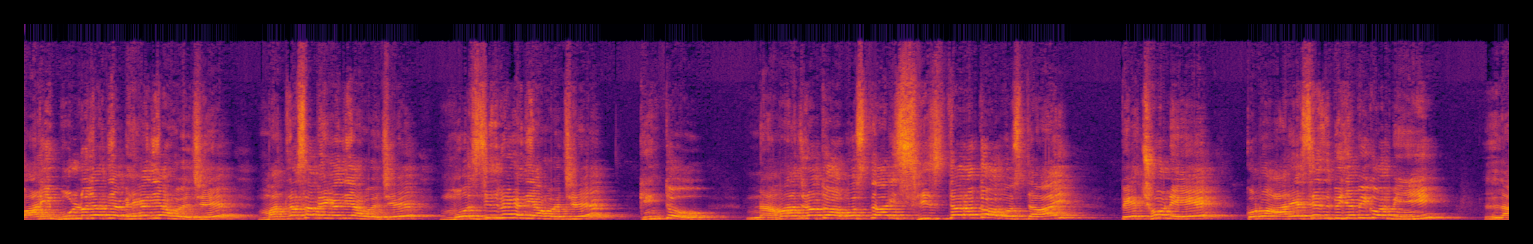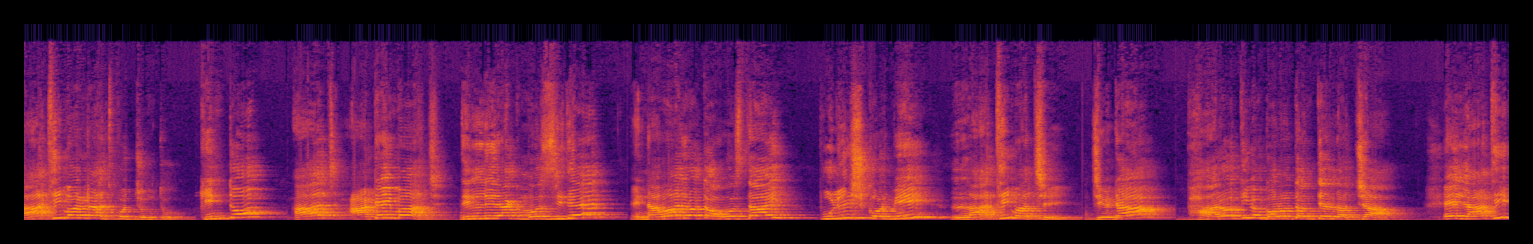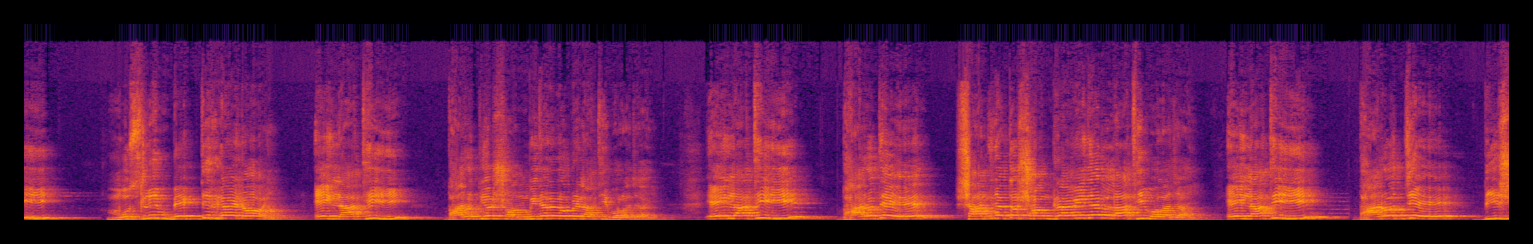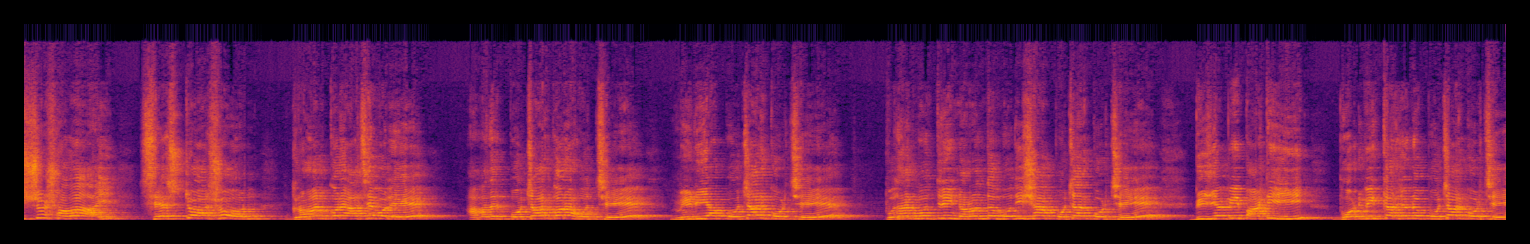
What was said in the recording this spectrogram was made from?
বাড়ি বুলডোজার দিয়ে ভেঙে দেওয়া হয়েছে, মাদ্রাসা ভেঙে দেওয়া হয়েছে, মসজিদ ভেঙে দেওয়া হয়েছে, কিন্তু নামাজরত অবস্থায়, সিজদারত অবস্থায় পেছনে কোনো আরএসএস বিজেপি কর্মী লাথি মারে না আজ পর্যন্ত। কিন্তু আজ আটই মার্চ দিল্লির এক মসজিদে নামাজরত অবস্থায় পুলিশ কর্মী লাথি মারছে, যেটা ভারতীয় গণতন্ত্রের লজ্জা। এই লাথি মুসলিম ব্যক্তির গায়ে নয়, এই লাথি ভারতীয় সংবিধানের উপরে লাথি বলা যায়। এই লাথি ভারতের স্বাধীনতা সংগ্রামীদের লাথি বলা যায়। এই লাথি ভারত যে বিশ্ব সভায় শ্রেষ্ঠ আসন গ্রহণ করে আছে বলে আমাদের প্রচার করা হচ্ছে, মিডিয়া প্রচার করছে, প্রধানমন্ত্রী নরেন্দ্র মোদী সাহেব প্রচার করছে, বিজেপি পার্টি ভোট ভিক্ষার জন্য প্রচার করছে,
